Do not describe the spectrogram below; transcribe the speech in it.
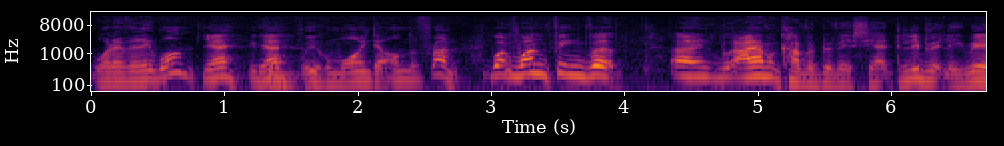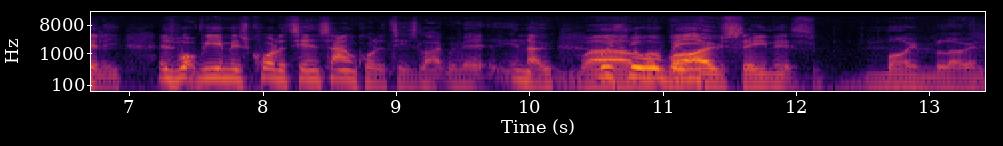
whatever they want. yeah, You yeah. can, you can wind it on the front. One, one thing that uh, I haven't covered with this yet, deliberately, really, is what the image quality and sound quality is like with it. You know, Well, which will what, be. what I've seen, it's mind blowing.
